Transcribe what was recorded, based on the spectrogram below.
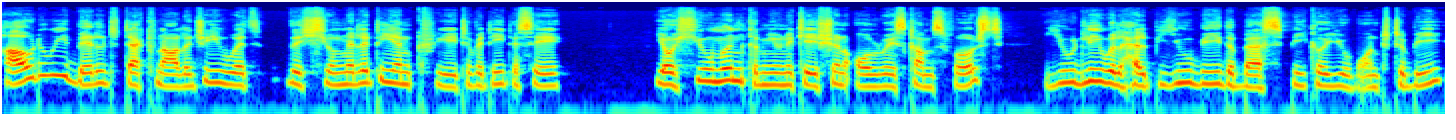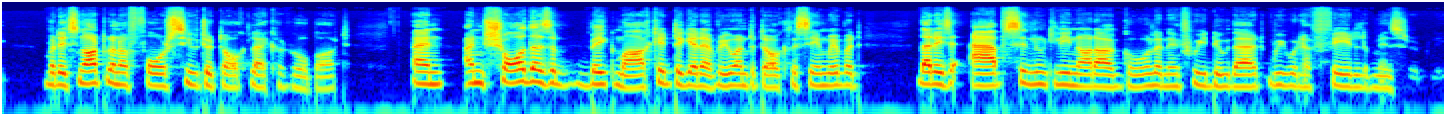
How do we build technology with the humility and creativity to say, your human communication always comes first? Yoodli will help you be the best speaker you want to be, but it's not going to force you to talk like a robot. And I'm sure there's a big market to get everyone to talk the same way, but that is absolutely not our goal. And if we do that, we would have failed miserably.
